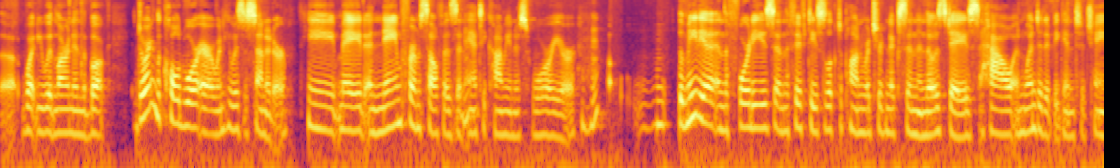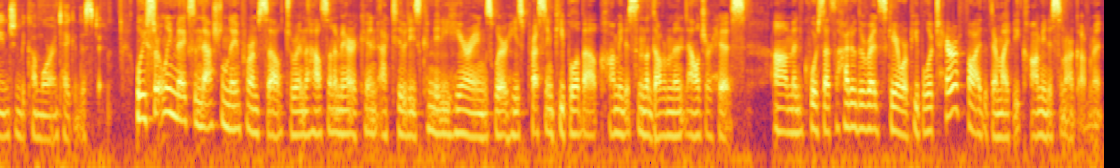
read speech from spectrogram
uh, what you would learn in the book during the Cold War era, when he was a senator, he made a name for himself as an anti-communist warrior the media in the 40s and the 50s looked upon Richard Nixon in those days. How and when did it begin to change and become more antagonistic? Well, he certainly makes a national name for himself during the House Un-American Activities Committee hearings, where he's pressing people about communists in the government, Alger Hiss. Um, and of course, that's the height of the Red Scare, where people are terrified that there might be communists in our government.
